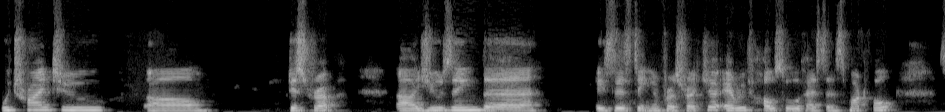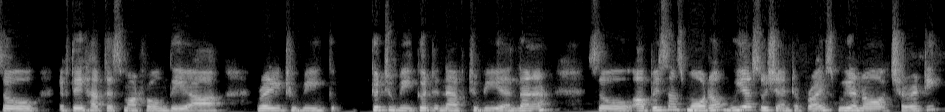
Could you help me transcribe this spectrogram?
we're trying to um, disrupt uh, using the existing infrastructure. Every household has a smartphone. So if they have the smartphone, they are ready to be good to be good enough to be a learner. So our business model, we are social enterprise, we are not charity.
